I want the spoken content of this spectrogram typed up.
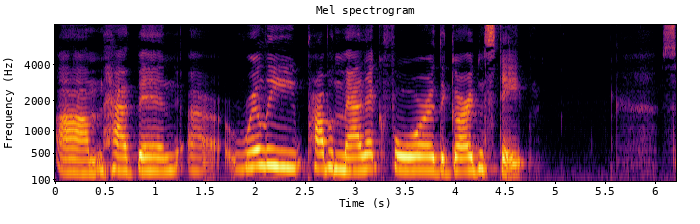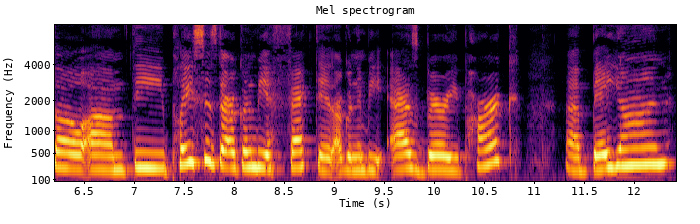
um, have been uh, really problematic for the Garden State. So, um, the places that are going to be affected are going to be Asbury Park, uh, Bayonne,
